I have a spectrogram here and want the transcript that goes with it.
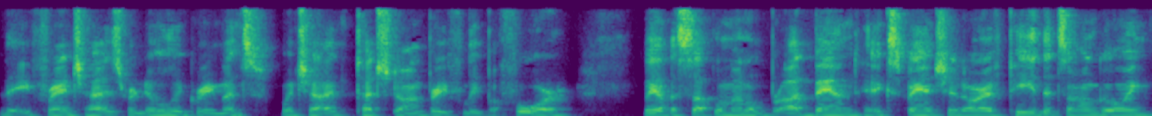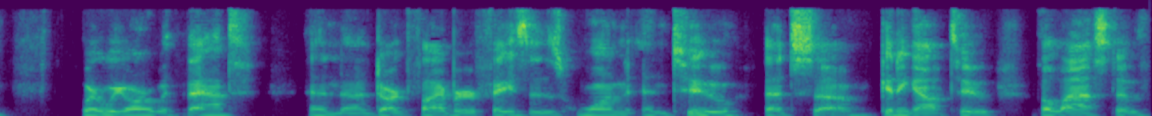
the franchise renewal agreements, which I've touched on briefly before. We have a supplemental broadband expansion RFP that's ongoing, where we are with that, and uh, dark fiber phases one and two that's uh, getting out to the last of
